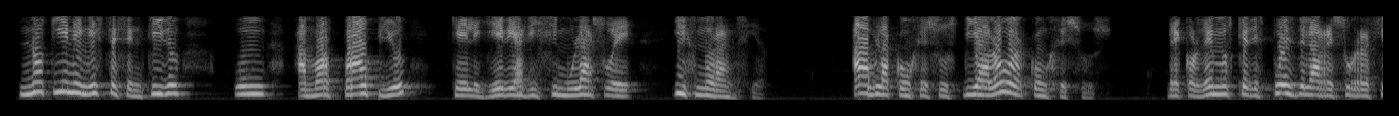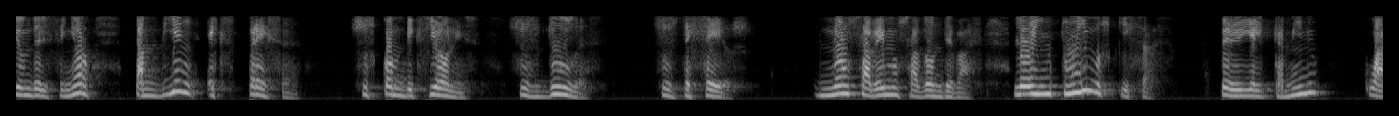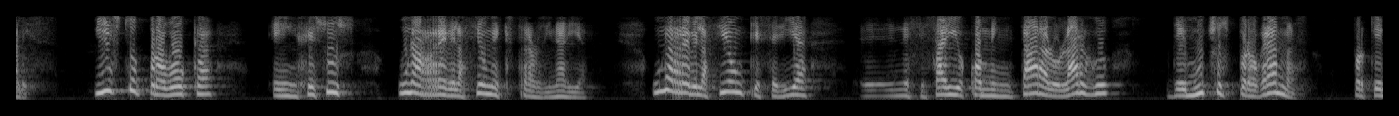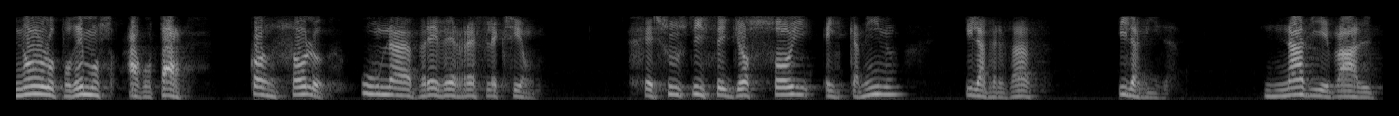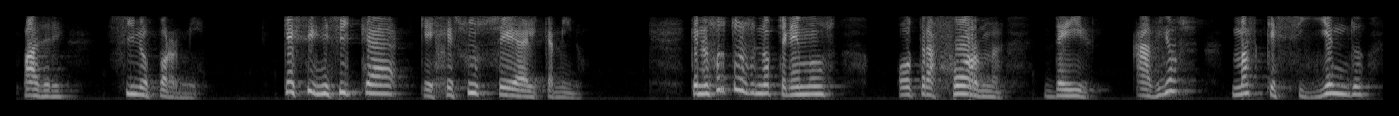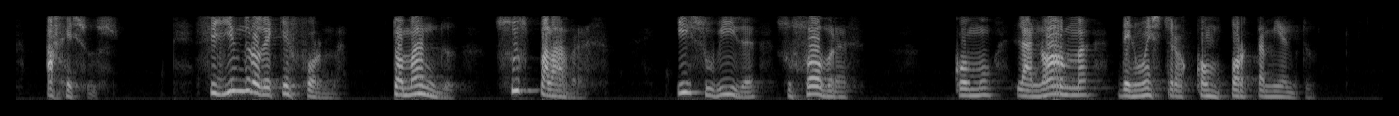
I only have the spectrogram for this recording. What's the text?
No tiene en este sentido un amor propio que le lleve a disimular su ignorancia. Habla con Jesús, dialoga con Jesús. Recordemos que después de la resurrección del Señor también expresa sus convicciones, sus dudas, sus deseos. No sabemos a dónde vas, lo intuimos quizás, pero ¿y el camino cuál es? Y esto provoca en Jesús una revelación extraordinaria, una revelación que sería eh, necesario comentar a lo largo de muchos programas, porque no lo podemos agotar con solo una breve reflexión. Jesús dice, yo soy el camino y la verdad y la vida. Nadie va al Padre sino por mí. ¿Qué significa que Jesús sea el camino? Que nosotros no tenemos otra forma de ir a Dios más que siguiendo a Jesús. ¿Siguiéndolo de qué forma? Tomando sus palabras y su vida, sus obras, como la norma de nuestro comportamiento.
